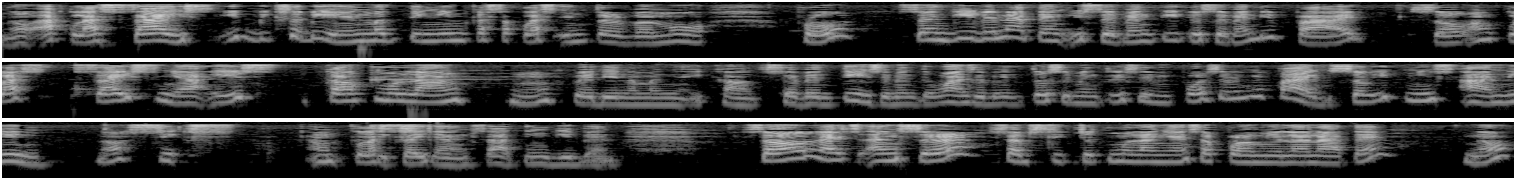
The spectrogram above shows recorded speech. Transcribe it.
no? A class size. Ibig sabihin, magtingin ka sa class interval mo. Pro, so ang given natin is 70 to 75. So, ang class size niya is, count mo lang, hmm, pwede naman niya i-count. 70, 71, 72, 73, 74, 75. So, it means 6, no? 6 ang class size yan sa ating given. So, let's answer. Substitute mo lang yan sa formula natin, no?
